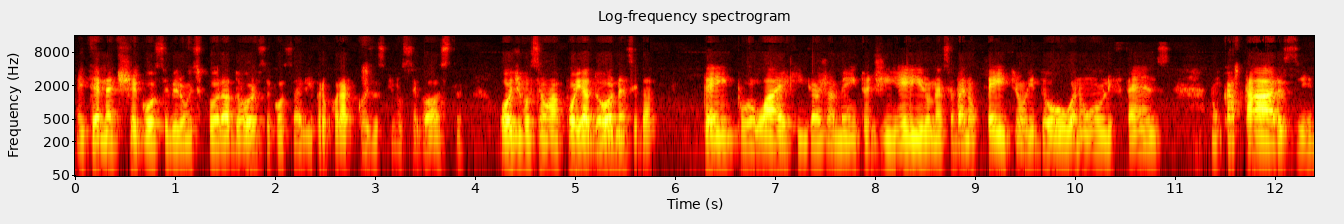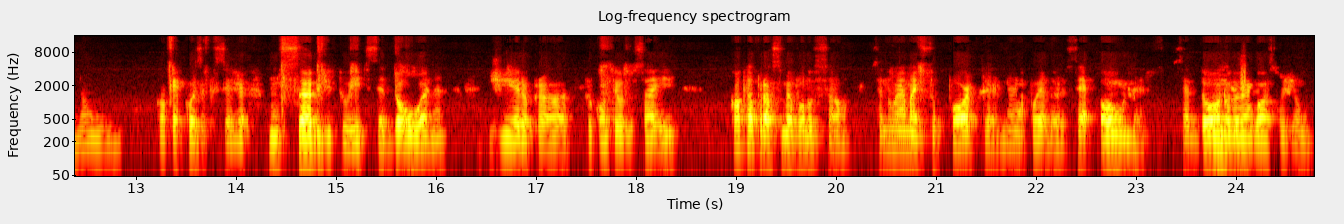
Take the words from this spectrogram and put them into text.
A internet chegou, você virou um explorador, você consegue procurar coisas que você gosta. Hoje você é um apoiador, né? Você dá tempo, like, engajamento, dinheiro, né? Você vai no Patreon e doa, no OnlyFans, num Catarse, num qualquer coisa que seja, num sub de Twitch, você doa, né? Dinheiro para o conteúdo sair. Qual que é a próxima evolução? Você não é mais supporter, né? Apoiador, você é owner, você é dono do uhum. negócio junto.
